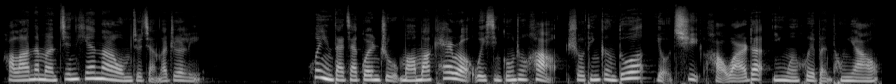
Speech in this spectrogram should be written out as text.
好了，那么今天呢，我们就讲到这里。欢迎大家关注毛毛 Carol 微信公众号，收听更多有趣好玩的英文绘本童谣。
